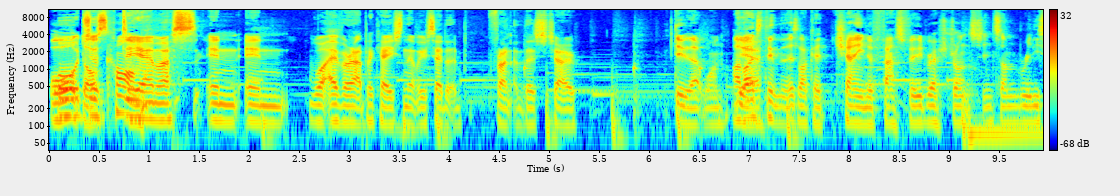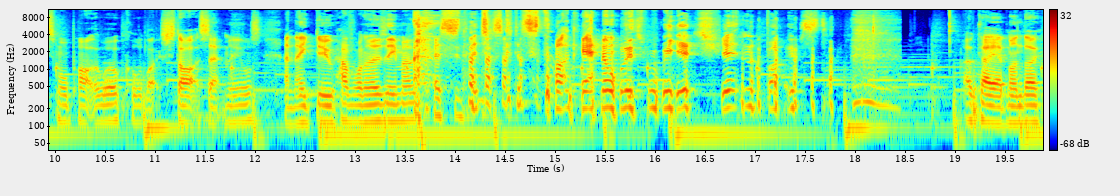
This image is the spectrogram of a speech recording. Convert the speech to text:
Or, dot just com. DM us in in whatever application that we've said at the front of this show. Do that one. I Yeah. like to think that there's like a chain of fast food restaurants in some really small part of the world called like Starter Set Meals, and they do have one of those email addresses. They're just gonna start getting all this weird shit in the post. okay, Edmundo,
